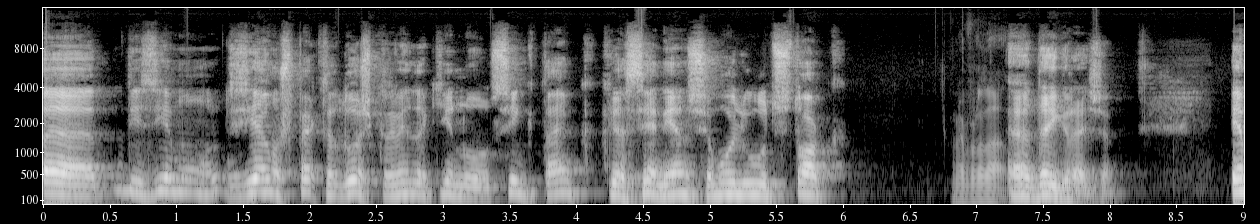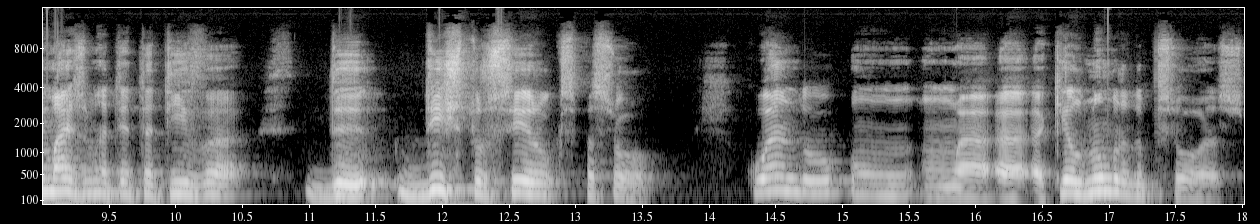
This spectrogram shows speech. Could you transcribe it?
Uh, dizia, um, dizia um espectador escrevendo aqui no Think Tank que a CNN chamou-lhe o Woodstock é uh, da Igreja. É mais uma tentativa de distorcer o que se passou quando um, um, aquele número de pessoas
